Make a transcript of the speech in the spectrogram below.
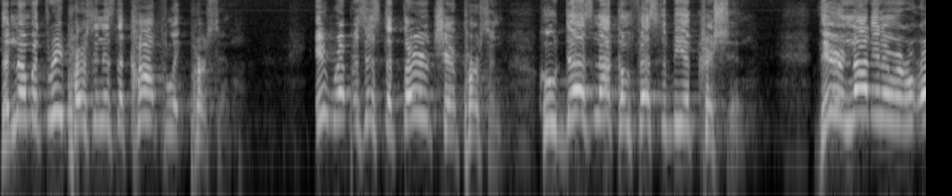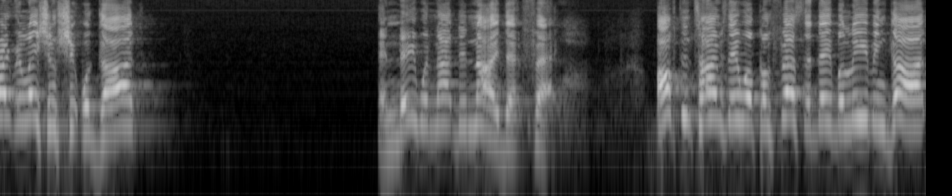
The number three person is the conflict person. It represents the third chair person who does not confess to be a Christian. They're not in a right relationship with God, and they would not deny that fact. Oftentimes, they will confess that they believe in God,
